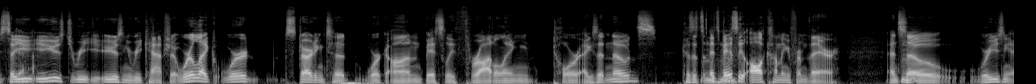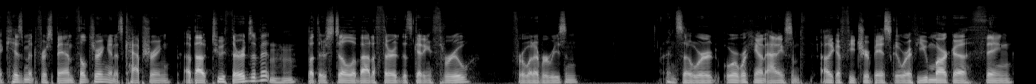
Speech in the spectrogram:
So you, you used re, you're using reCAPTCHA. We're like we're starting to work on basically throttling Tor exit nodes because it's it's mm-hmm. basically all coming from there. And so mm-hmm. we're using Akismet for spam filtering, and it's capturing about two thirds of it, mm-hmm. but there's still about a third that's getting through for whatever reason. And so we're we're working on adding some like a feature basically where if you mark a thing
